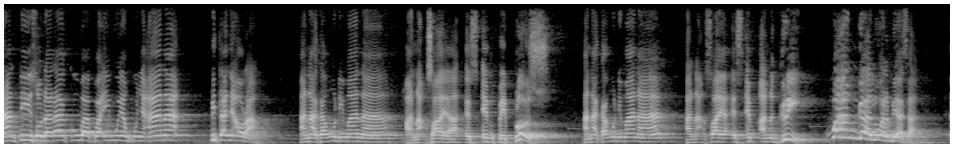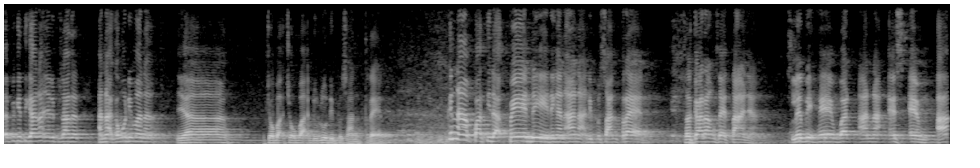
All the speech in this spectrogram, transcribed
Nanti saudaraku, bapak ibu yang punya anak ditanya orang, anak kamu di mana? Anak saya SMP plus. Anak kamu di mana? Anak saya SMA negeri. Bangga luar biasa. Tapi ketika anaknya di pesantren, anak kamu di mana? Ya, coba-coba dulu di pesantren. Kenapa tidak pede dengan anak di pesantren? Sekarang saya tanya, lebih hebat anak SMA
